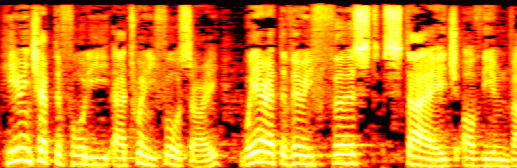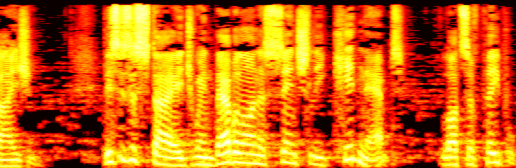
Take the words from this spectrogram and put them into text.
Here in chapter 40, uh, 24, sorry, we're at the very first stage of the invasion. This is a stage when Babylon essentially kidnapped lots of people.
